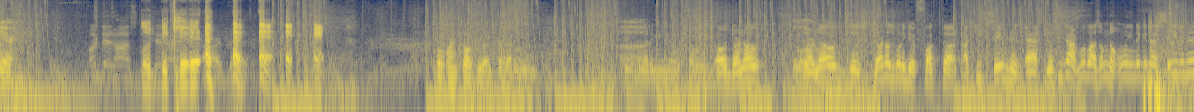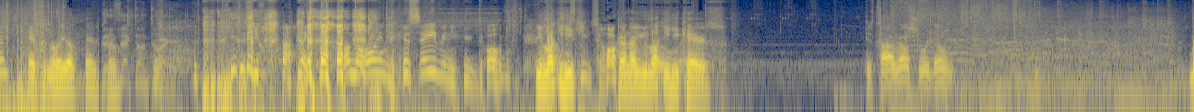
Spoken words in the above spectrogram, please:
there. Little dickhead. Hey, eh, eh, eh, eh. Don't want to talk to you like that. letting me, thanks for Uh, letting me know, fellas. Oh, Darnell, Darnell just Darnell's gonna get fucked up. I keep saving his ass. Does he not realize I'm the only nigga that's saving him? Yeah, because nobody else cares, bro. He, I'm, like, I'm the only nigga saving you, dog. You lucky he. keep talking. Darnell, you lucky bro. he cares. Cause Tyrell sure don't.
